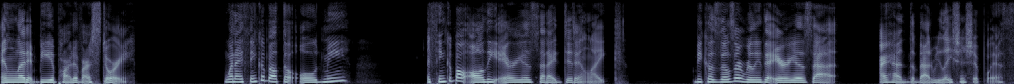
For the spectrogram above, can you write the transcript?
and let it be a part of our story. When I think about the old me, I think about all the areas that I didn't like because those are really the areas that I had the bad relationship with.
